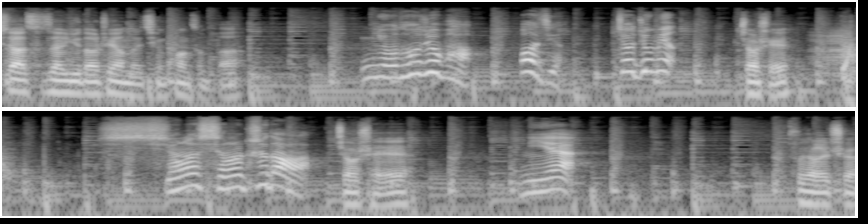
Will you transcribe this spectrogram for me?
下次再遇到这样的情况怎么办？扭头就跑，报警，叫救命。叫谁？行了，行了，知道了。叫谁？你坐下来吃。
